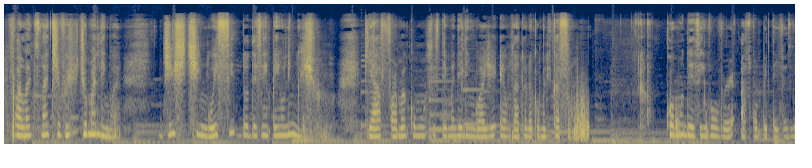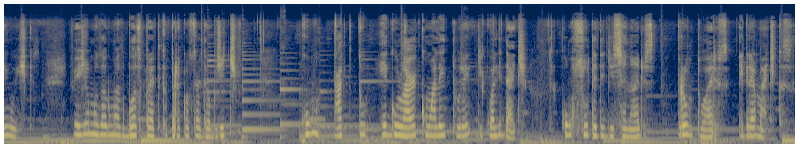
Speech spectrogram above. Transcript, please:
falantes nativos de uma língua. Distingue-se do desempenho linguístico, que é a forma como um sistema de linguagem é usado na comunicação. Como desenvolver as competências linguísticas? Vejamos algumas boas práticas para constatar o objetivo. Contato regular com a leitura de qualidade. Consulta de dicionários, prontuários e gramáticas.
